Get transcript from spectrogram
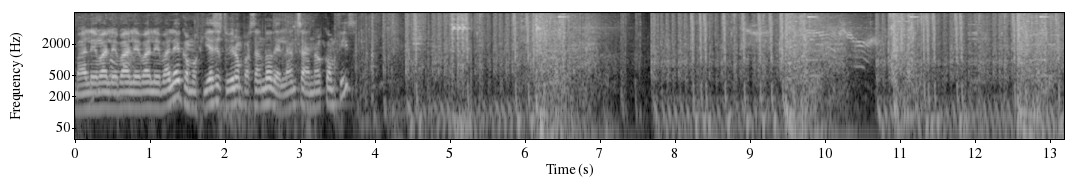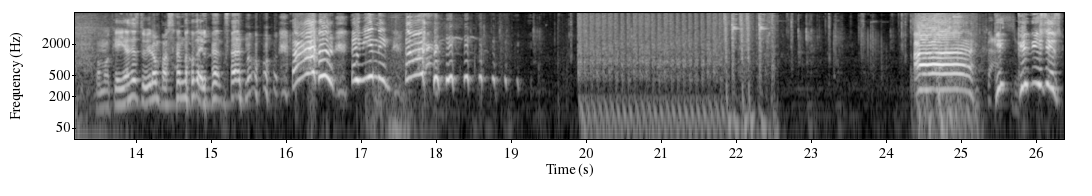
Vale, vale, vale, vale, vale. Como que ya se estuvieron pasando de lanza, ¿no, confis? Como que ya se estuvieron pasando de lanza, ¿no? ¡Ah! ¡Ahí vienen! ¡Ah! ¿Qué, ¿Qué dices?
